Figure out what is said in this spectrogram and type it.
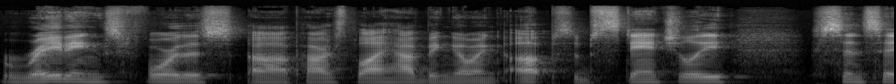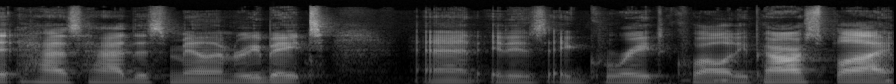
ratings for this uh, power supply have been going up substantially since it has had this mail-in rebate, and it is a great quality power supply.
